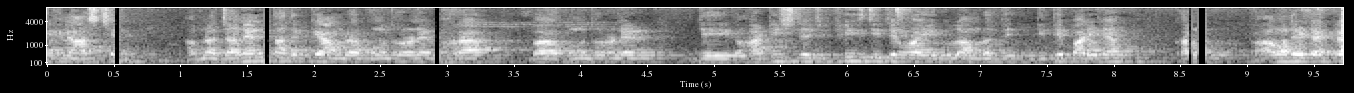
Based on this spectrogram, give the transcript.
এখানে আসছেন। আপনারা জানেন তাদেরকে আমরা কোনো ধরনের ভাড়া বা কোনো ধরনের যে আর্টিস্টদের ফিস দিতে হয়, এগুলো আমরা দিতে পারি না। কারণ আমাদের এটা একটা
